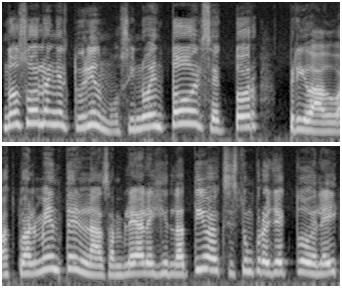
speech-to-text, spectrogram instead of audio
no solo en el turismo, sino en todo el sector privado. Actualmente en la Asamblea Legislativa existe un proyecto de ley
